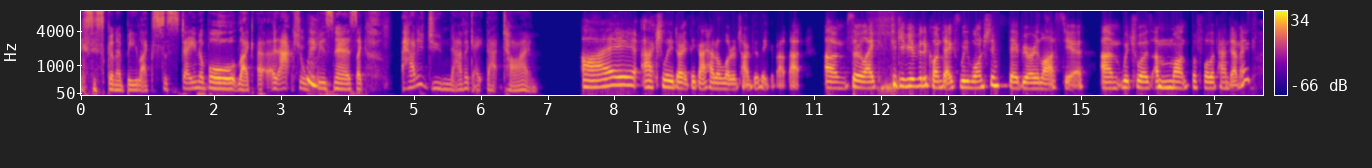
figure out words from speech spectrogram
is this going to be like sustainable, like a, an actual business? Like, how did you navigate that time? I actually don't think I had a lot of time to think about that. Um, so, like, to give you a bit of context, we launched in February last year um, which was a month before the pandemic.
